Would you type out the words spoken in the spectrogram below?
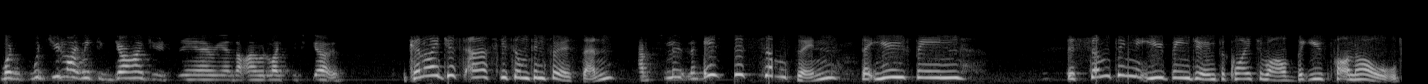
Would Would you like me to guide you to the area that I would like you to go? can I just ask you something first, then? Absolutely. Is this something that you've been? There's something that you've been doing for quite a while, but you've put on hold.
